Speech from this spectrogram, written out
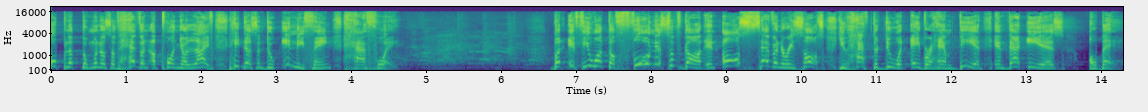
open up the windows of heaven upon your life, He doesn't do anything halfway. But if you want the fullness of God in all seven results, you have to do what Abraham did, and that is obey.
